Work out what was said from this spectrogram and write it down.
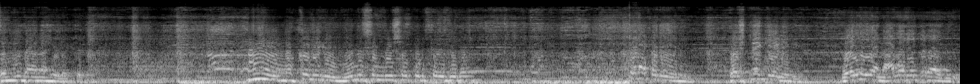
ಸಂವಿಧಾನ ಹೇಳುತ್ತದೆ. ನೀವು ಮಕ್ಕಳಿಗೆ ಏನು ಸಂದೇಶ ಕೊಡ್ತಾ ಇದ್ದೀರಾ? ಪಣ ಪಡೆಯಿರಿ ಪ್ರಶ್ನೆ ಕೇಳಿರಿ. ಒಳ್ಳೆಯ ನಾಗರಿಕರಾಗಿರಿ.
